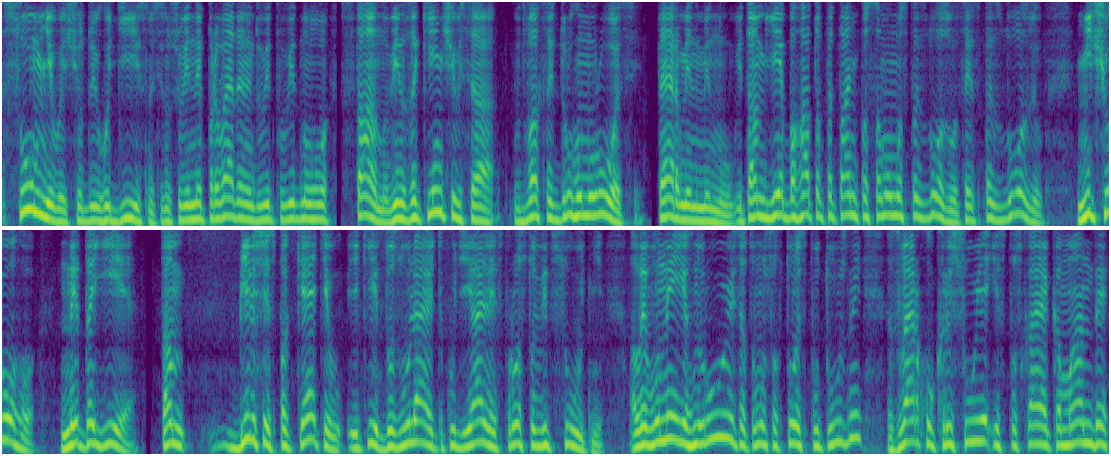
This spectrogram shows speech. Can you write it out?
сумніви щодо його дійсності, тому що він не приведений до відповідного стану. Він закінчився в 22-му році. Термін минув, і там є багато питань по самому спецдозволу. Цей спецдозвіл нічого не дає. Там більшість пакетів, які дозволяють таку діяльність, просто відсутні. Але вони ігноруються, тому що хтось потужний зверху кришує і спускає команди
